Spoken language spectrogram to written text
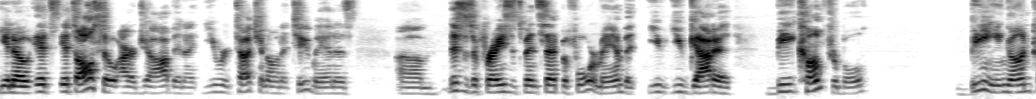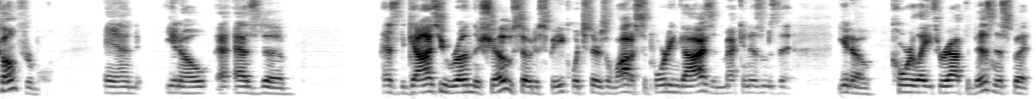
you know, it's it's also our job, and I, you were touching on it too, man. Is um, this is a phrase that's been said before, man? But you you've got to be comfortable being uncomfortable, and you know, as the as the guys who run the show, so to speak, which there's a lot of supporting guys and mechanisms that you know, correlate throughout the business, but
